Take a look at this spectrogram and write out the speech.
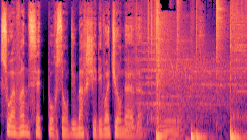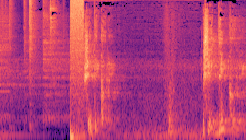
soit 27% du marché des voitures neuves. J'ai décollé. J'ai décollé.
